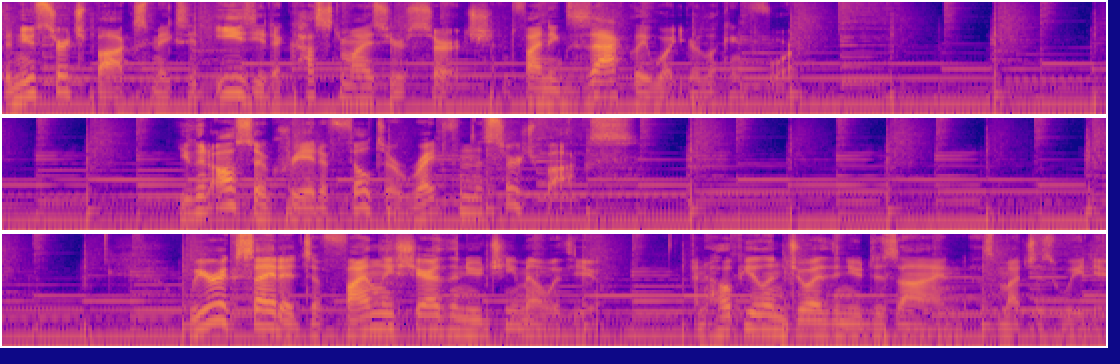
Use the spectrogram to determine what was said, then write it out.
The new search box makes it easy to customize your search and find exactly what you're looking for. You can also create a filter right from the search box. We're excited to finally share the new Gmail with you and hope you'll enjoy the new design as much as we do.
